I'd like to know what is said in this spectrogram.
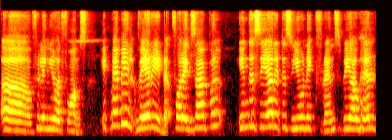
uh, filling your forms. It may be varied. For example, in this year, it is unique, friends. We have held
